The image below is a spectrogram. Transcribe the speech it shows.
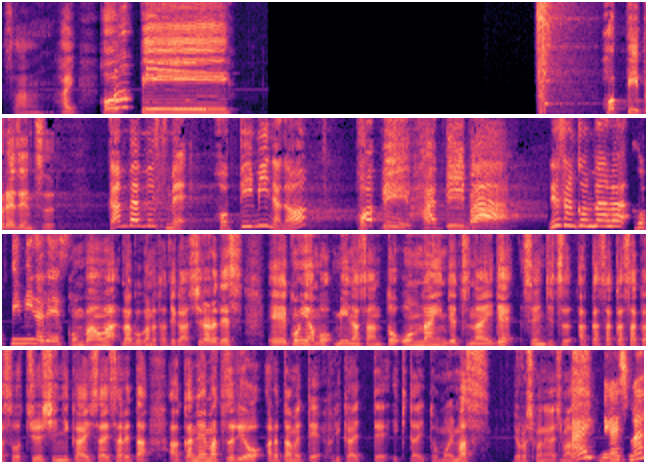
した。三、はい。ホッピーホッピープレゼンツ。看板娘、ホッピーミーナの、ホッピーハッピーバー皆さんこんばんは、ホッピーミーナです。こんばんは、落語家の立川しららです。えー今夜もミーナさんとオンラインでつないで、先日赤坂サカスを中心に開催された、あかね祭りを改めて振り返っていきたいと思います。よろしくお願いします。はい、お願いします。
